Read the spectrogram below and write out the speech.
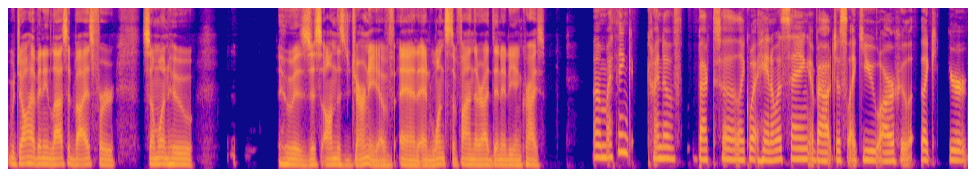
would y'all have any last advice for someone who who is just on this journey of and and wants to find their identity in Christ? Um, I think kind of back to like what Hannah was saying about just like you are who like you're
